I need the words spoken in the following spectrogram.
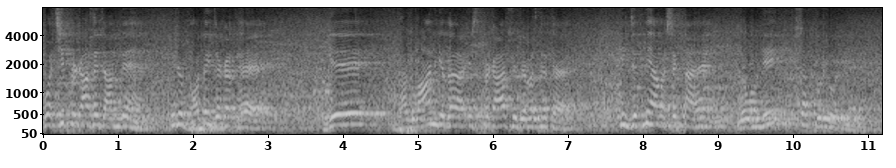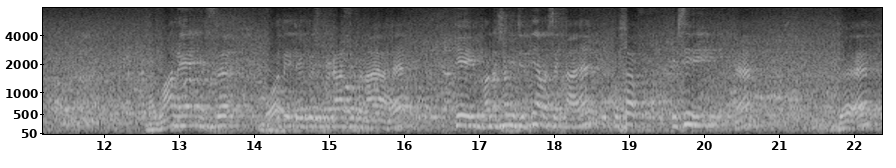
वो अच्छी प्रकार से जानते हैं कि जो भौतिक जगत है, ये भगवान के द्वारा इस प्रकार से व्यवस्थित है। कि जितनी आवश्यकता है, लोगों की सब पूरी होती है। भगवान ने इस भौतिक जगत को इस प्रकार से बनाया है कि मनुष्यों की जितनी आवश्यकता है, वो सब इसी, है, जो है,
